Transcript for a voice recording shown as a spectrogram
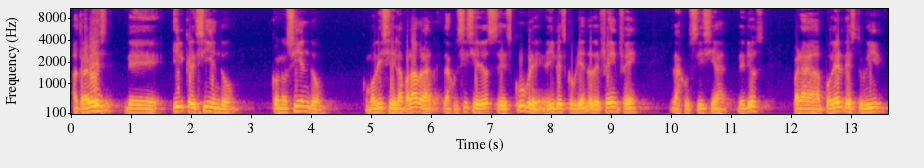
A través de ir creciendo, conociendo, como dice la palabra, la justicia de Dios se descubre, de ir descubriendo de fe en fe la justicia de Dios para poder destruir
